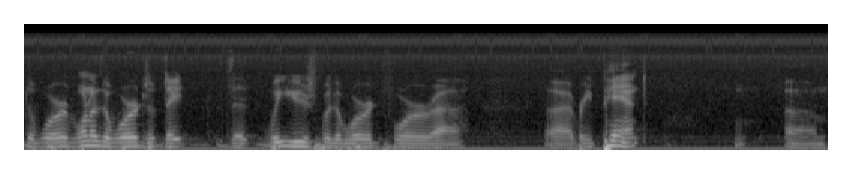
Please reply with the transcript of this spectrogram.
the word, one of the words that they that we use for the word for uh, uh, repent, um,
